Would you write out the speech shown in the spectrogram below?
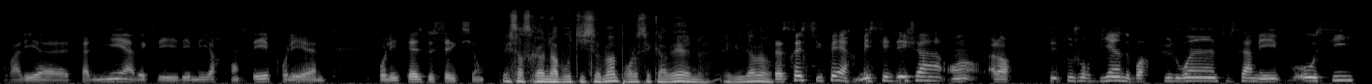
pour aller s'aligner avec les, les meilleurs Français pour les, pour les tests de sélection. Et ça serait un aboutissement pour le CKBN, évidemment. Ça serait super, mais c'est déjà. on- alors, c'est toujours bien de voir plus loin, tout ça, mais aussi,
